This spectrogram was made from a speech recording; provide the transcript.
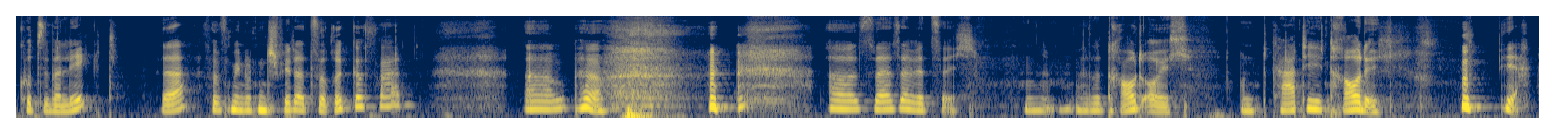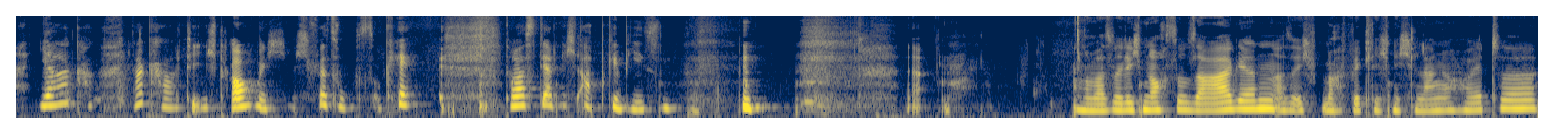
Kurz überlegt, ja, fünf Minuten später zurückgefahren. Ähm, ja. äh, sehr, sehr witzig. Also traut euch. Und Kati, trau dich. ja, ja, ja, Kathi, ich traue mich. Ich versuch's, okay? Du hast ja nicht abgewiesen. ja. Und was will ich noch so sagen? Also ich mache wirklich nicht lange heute.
